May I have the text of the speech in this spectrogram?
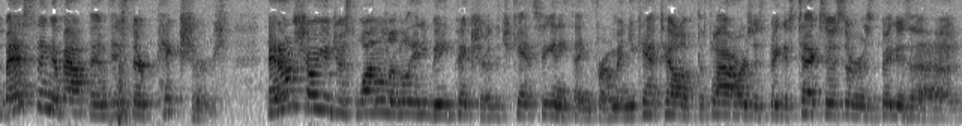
best thing about them is their pictures. They don't show you just one little itty bitty picture that you can't see anything from and you can't tell if the flower's as big as Texas or as big as a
